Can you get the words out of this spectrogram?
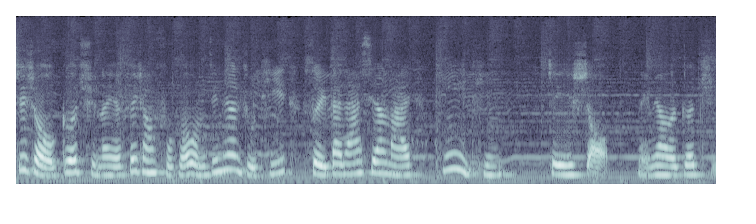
这首歌曲呢也非常符合我们今天的主题，所以大家先来听一听这一首美妙的歌曲。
